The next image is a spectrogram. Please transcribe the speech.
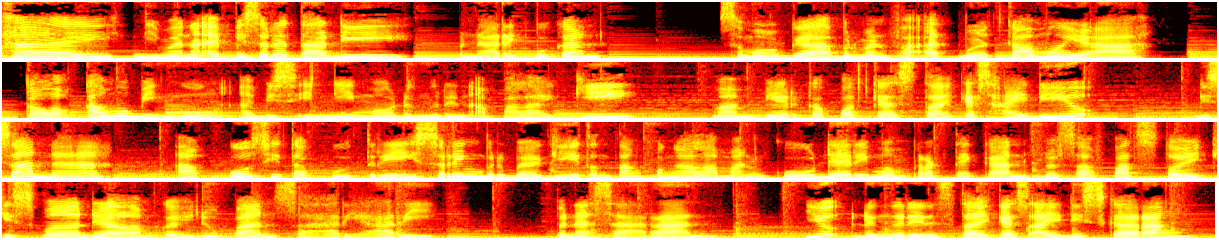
Hai, gimana episode tadi? Menarik bukan? Semoga bermanfaat buat kamu ya. Kalau kamu bingung abis ini mau dengerin apa lagi, mampir ke podcast Stoikes ID yuk. Di sana, aku Sita Putri sering berbagi tentang pengalamanku dari mempraktekkan filsafat stoikisme dalam kehidupan sehari-hari. Penasaran? Yuk dengerin Stoikes ID sekarang.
